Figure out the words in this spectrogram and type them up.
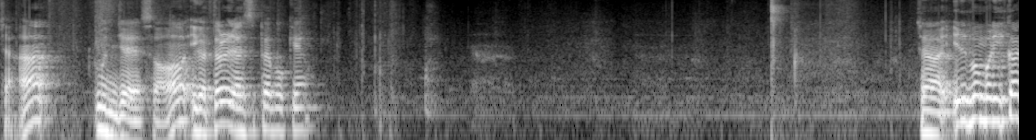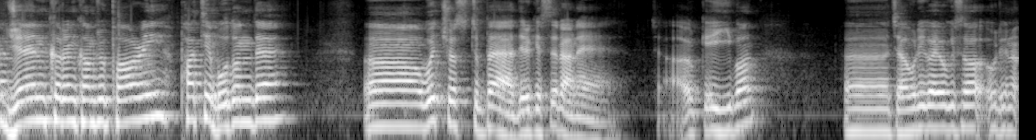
자, 문제에서 이것들을 연습해 볼게요. 자, 1번 보니까 Jen couldn't come to party. 파티에 못 온대. 어, which was too bad. 이렇게 쓰라네. 자, 이렇게 2번. 어, 자, 우리가 여기서 우리는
